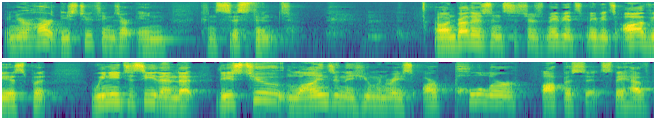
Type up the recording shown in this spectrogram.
in your heart? These two things are inconsistent. Oh, and brothers and sisters, maybe it's, maybe it's obvious, but we need to see then that these two lines in the human race are polar opposites. They have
